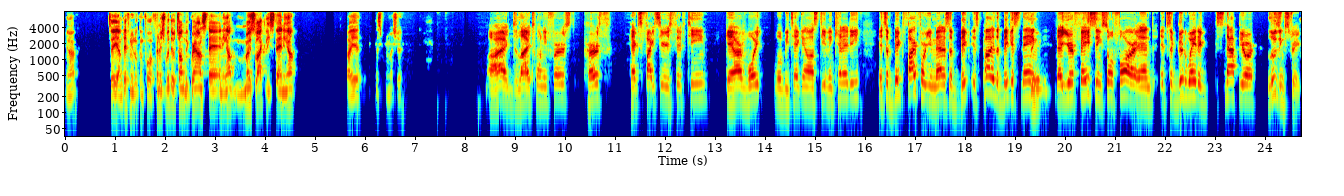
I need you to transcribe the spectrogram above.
You know, so yeah, I'm definitely looking for a finish. Whether it's on the ground, standing up, most likely standing up. But yeah, that's pretty much it. All right, July 21st, Perth, Hex Fight Series 15. Gerhard Voigt will be taking on Stephen Kennedy. It's a big fight for you, man. It's a big. It's probably the biggest name that you're facing so far, and it's a good way to snap your losing streak.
